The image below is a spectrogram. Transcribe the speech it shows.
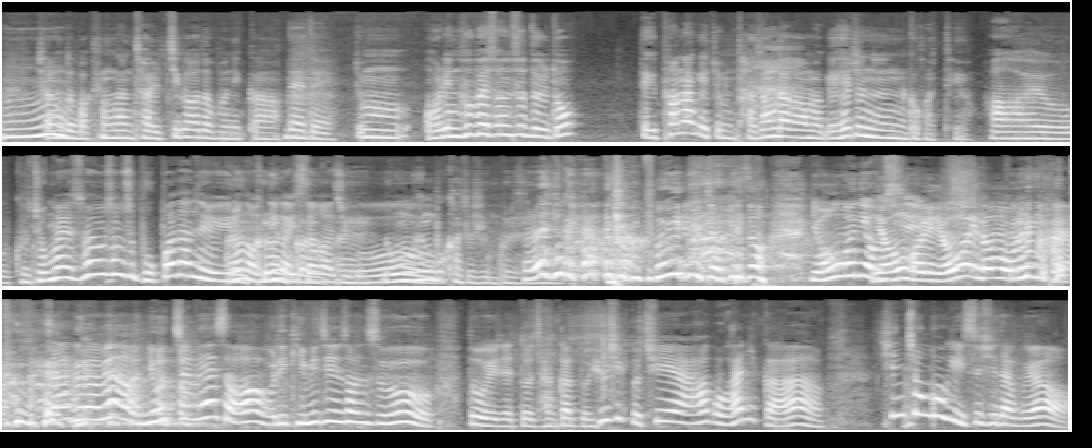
음. 저랑도 막 장난 잘 치고 하다 보니까 네네. 좀 어린 후배 선수들도 되게 편하게 좀 다정다감하게 해주는 것 같아요. 아유, 그 정말 소영 선수 복 받았네요. 이런 아유, 언니가 있어가지고 네, 너무 행복하죠 지금 그래서. 그러니까 지금 부위를 저기서 영혼이 없이 영, 영혼이 너무 없는 것 같은데. 자 그러면 요쯤 해서 우리 김희진 선수 또 이제 또 잠깐 또 휴식도 취해야 하고 하니까 신청곡이 있으시다고요?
